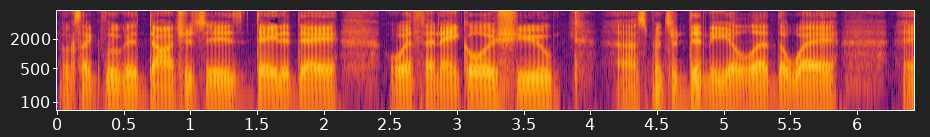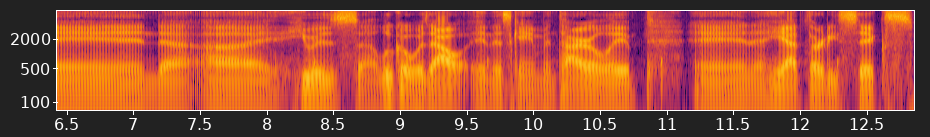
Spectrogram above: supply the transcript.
Looks like Luka Doncic is day to day with an ankle issue. Uh, Spencer Dinwiddie led the way, and uh, he was Luka was out in this game entirely, and he had 36.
